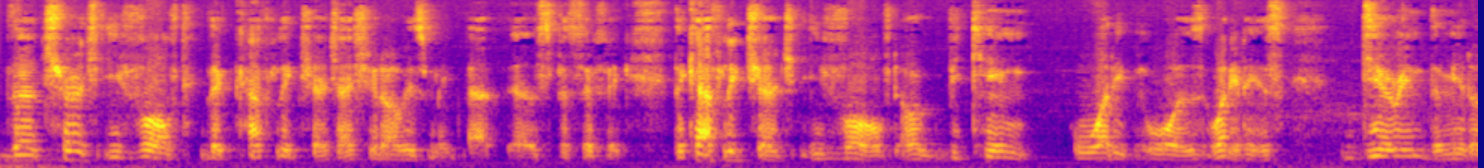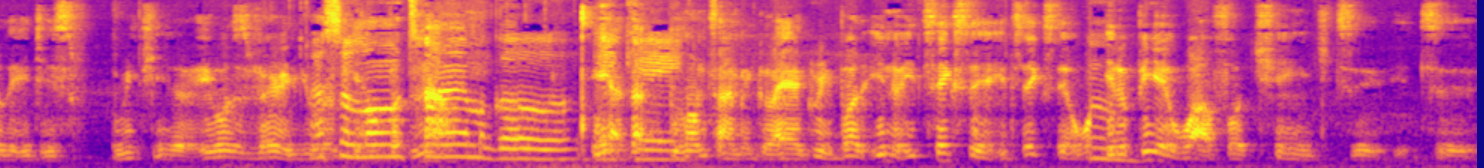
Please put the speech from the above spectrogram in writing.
the church evolved. The Catholic Church, I should always make that uh, specific. The Catholic Church evolved or became what it was, what it is during the Middle Ages, which you know it was very European. that's a long but now- time ago. yeah, AK. that's a long time ago. I agree, but you know, it takes a, it takes a, Mm. it'll be a while for change to to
